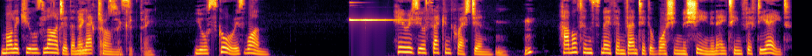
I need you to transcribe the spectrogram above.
Molecules larger than electrons. That's a good thing. Your score is 1. Here is your second question. hmm Hamilton Smith invented the washing machine in 1858.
